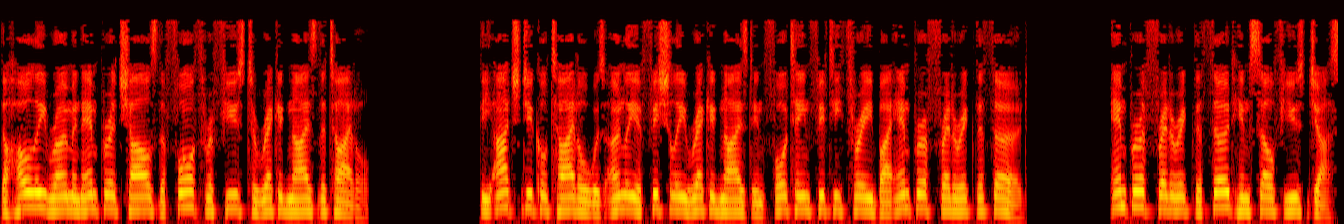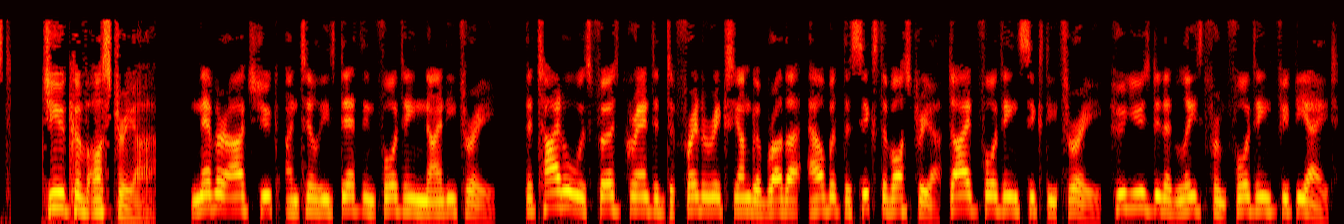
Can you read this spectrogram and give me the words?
The Holy Roman Emperor Charles IV refused to recognize the title. The archducal title was only officially recognized in 1453 by Emperor Frederick III. Emperor Frederick III himself used just Duke of Austria, never Archduke, until his death in 1493. The title was first granted to Frederick's younger brother, Albert VI of Austria died 1463, who used it at least from 1458.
